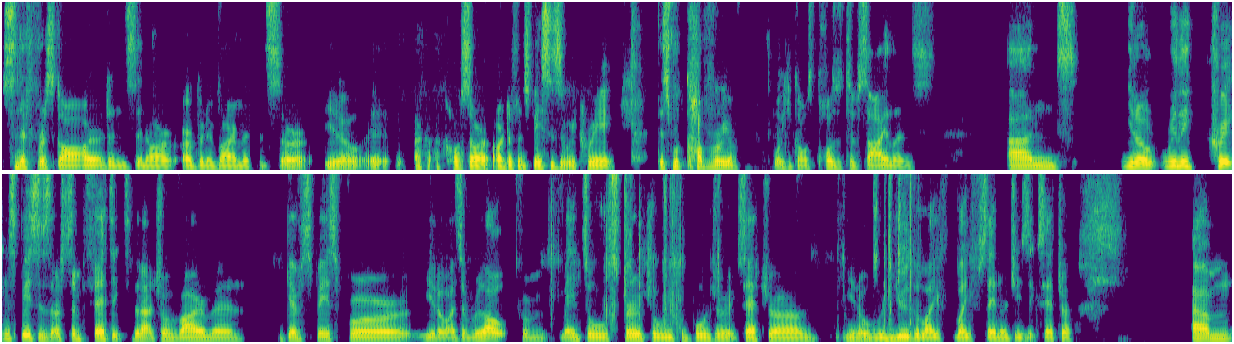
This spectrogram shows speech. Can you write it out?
soniferous gardens in our urban environments or you know across our, our different spaces that we create this recovery of what he calls positive silence and you know really creating spaces that are sympathetic to the natural environment give space for you know as a result from mental spiritual recomposure etc you know renew the life life's energies etc um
